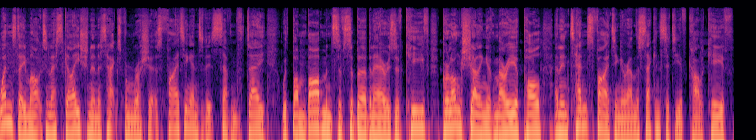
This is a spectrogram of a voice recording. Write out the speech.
Wednesday marked an escalation in attacks from Russia as fighting entered its seventh day, with bombardments of suburban areas of Kiev, prolonged shelling of Mariupol, and intense fighting around the second city of Kharkiv.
